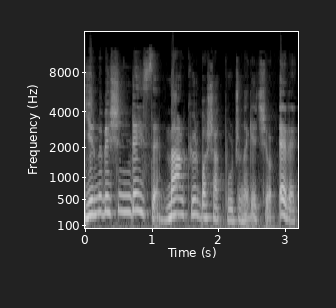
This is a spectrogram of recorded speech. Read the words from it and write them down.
25'inde ise Merkür Başak Burcu'na geçiyor. Evet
